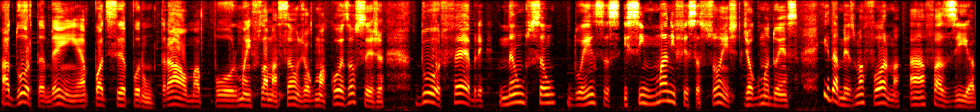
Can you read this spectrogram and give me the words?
A dor também é, pode ser por um trauma, por uma inflamação de alguma coisa, ou seja, dor, febre não são doenças e sim manifestações de alguma doença. E da mesma forma, a afasia.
